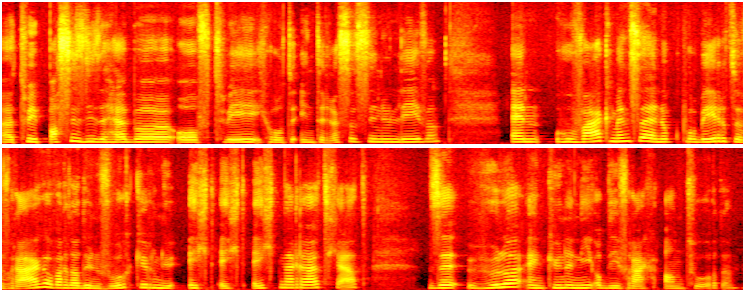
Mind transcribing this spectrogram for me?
uh, twee passies die ze hebben of twee grote interesses in hun leven. En hoe vaak mensen hen ook proberen te vragen waar dat hun voorkeur nu echt, echt, echt naar uitgaat, ze willen en kunnen niet op die vraag antwoorden.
